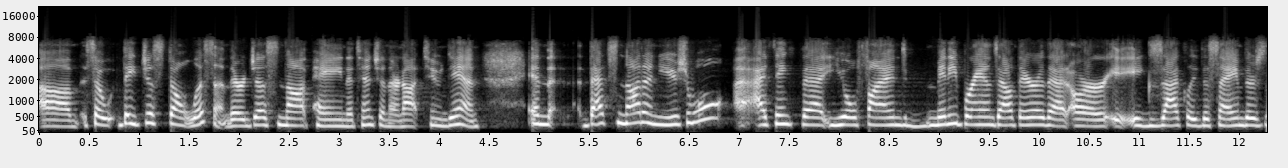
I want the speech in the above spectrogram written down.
Um, so they just don't listen. They're just not paying attention. They're not tuned in, and that's not unusual. I think that you'll find many brands out there that are exactly the same. There's,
